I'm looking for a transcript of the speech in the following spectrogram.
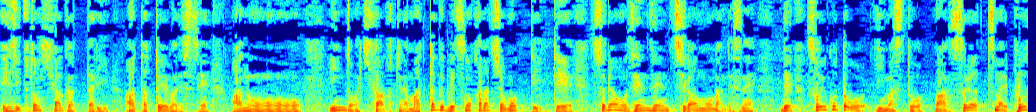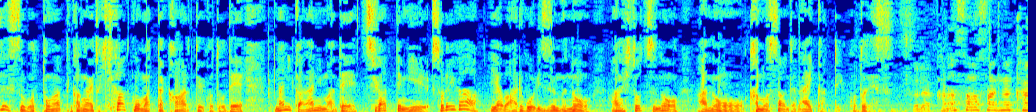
エジプトの幾何学だったりあ例えばですね、あのー、インドの幾何学というのは全く別の形を持っていてそれはもう全然違うものなんですね。でそういうことを言いますと、まあ、それはつまりプロセスを伴って考えると幾何学も全く変わるということで何か何まで違って見える。それがいわばアルゴリズムのあの一つの、あのー、可能性なのではないかということです。それは唐沢さんが考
